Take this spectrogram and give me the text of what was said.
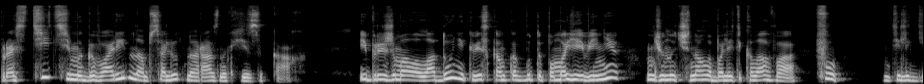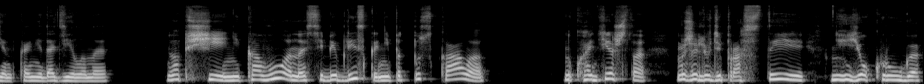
Простите, мы говорим на абсолютно разных языках. И прижимала ладони к вискам, как будто по моей вине у нее начинала болеть голова. Фу, интеллигентка недоделанная. Вообще никого она себе близко не подпускала. Ну, конечно, мы же люди простые, не ее круга.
